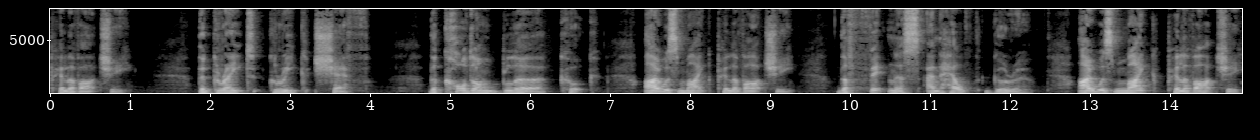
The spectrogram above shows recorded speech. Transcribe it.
Pilavachi the great Greek chef, the cordon bleu cook. I was Mike Pilavachi, the fitness and health guru. I was Mike Pilavachi.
